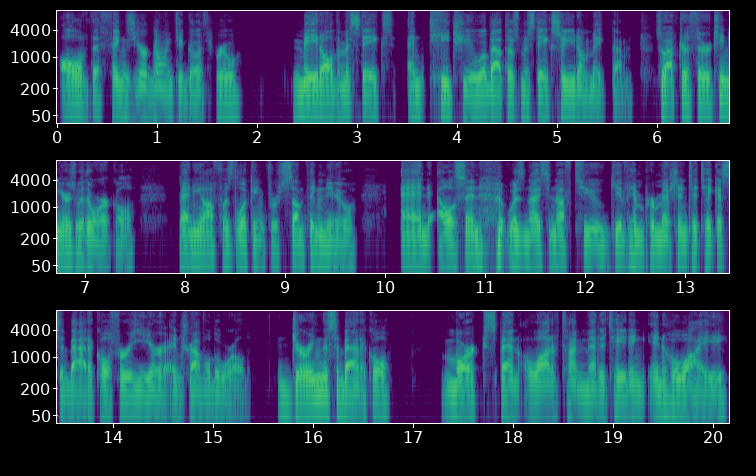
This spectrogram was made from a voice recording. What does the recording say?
all of the things you're going to go through made all the mistakes and teach you about those mistakes so you don't make them. So after 13 years with Oracle, Benioff was looking for something new and Ellison was nice enough to give him permission to take a sabbatical for a year and travel the world. During the sabbatical, Mark spent a lot of time meditating in Hawaii,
